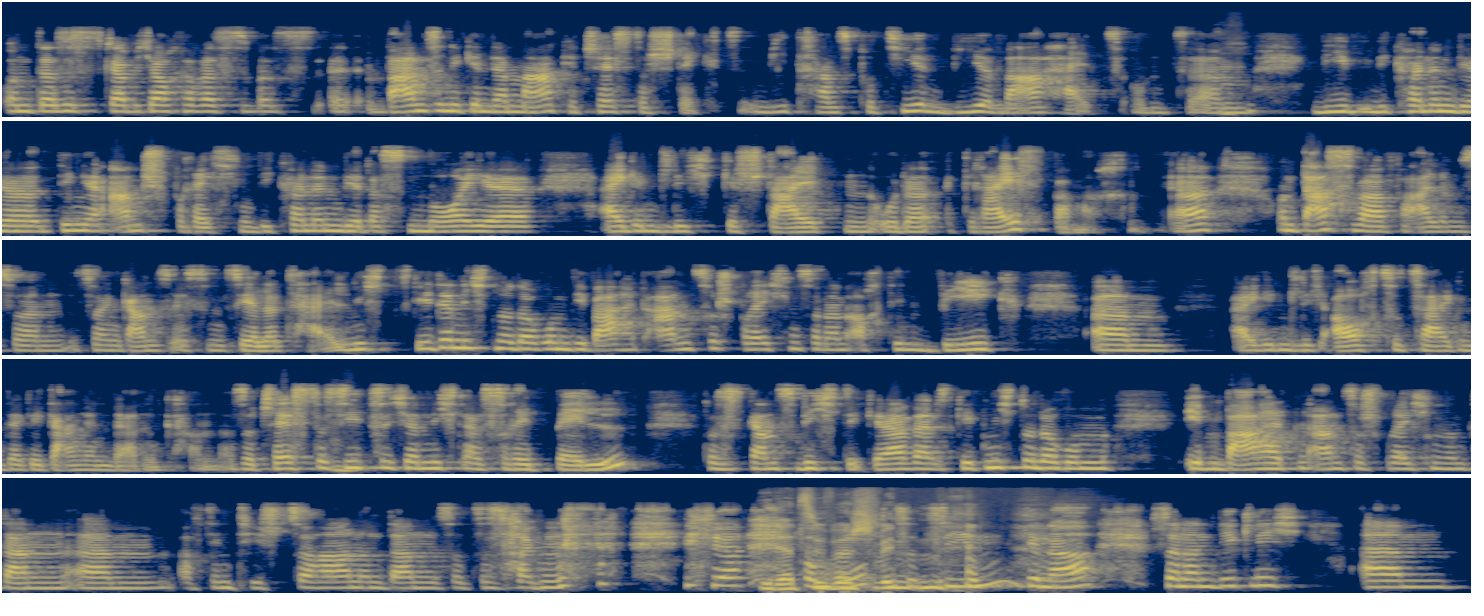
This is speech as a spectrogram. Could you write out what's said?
und das ist, glaube ich, auch was, was äh, wahnsinnig in der Marke Chester steckt wie transportieren wir Wahrheit und ähm, mhm. wie, wie können wir Dinge ansprechen, wie können wir das Neue eigentlich gestalten oder greifbar machen. Ja? Und das war vor allem so ein, so ein ganz essentieller Teil. Nicht, es geht ja nicht nur darum, die Wahrheit anzusprechen, sondern auch den Weg ähm, eigentlich aufzuzeigen, der gegangen werden kann. Also Chester mhm. sieht sich ja nicht als Rebell, das ist ganz wichtig, ja, weil es geht nicht nur darum, eben Wahrheiten anzusprechen und dann ähm, auf den Tisch zu hauen und dann sozusagen wieder, wieder zu verschwinden, zu ziehen, genau, sondern wirklich ähm,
